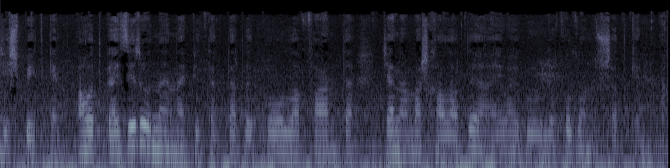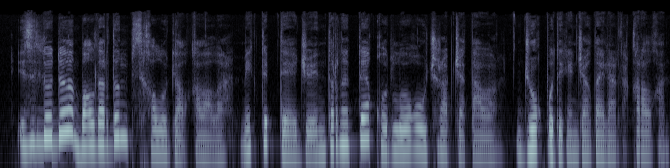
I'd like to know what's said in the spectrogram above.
жешпейт экен. А вот газированный напитокторду кола фанта жана башкаларды аябай көп эле колдонушат экен изилдөөдө балдардын психологиялык абалы мектепте же интернетте кодулоого учурап жатабы. Жокпу деген жагдайлар да каралган.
